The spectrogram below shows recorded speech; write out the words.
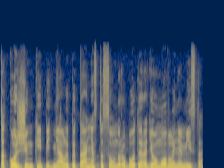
Також жінки підняли питання стосовно роботи радіомовлення міста.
